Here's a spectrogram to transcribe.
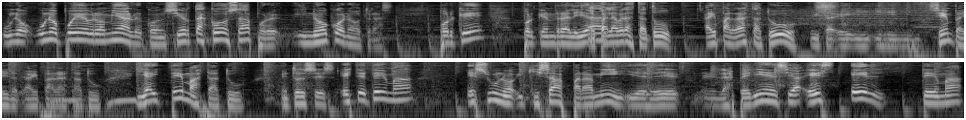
uno, uno puede bromear con ciertas cosas por- y no con otras. ¿Por qué? Porque en realidad Hay palabras tatú. hay palabras tatú y, siempre hay, hay palabras tatú y hay temas tatú. Entonces, este tema es uno y quizás para mí y desde eh, la experiencia es el tema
